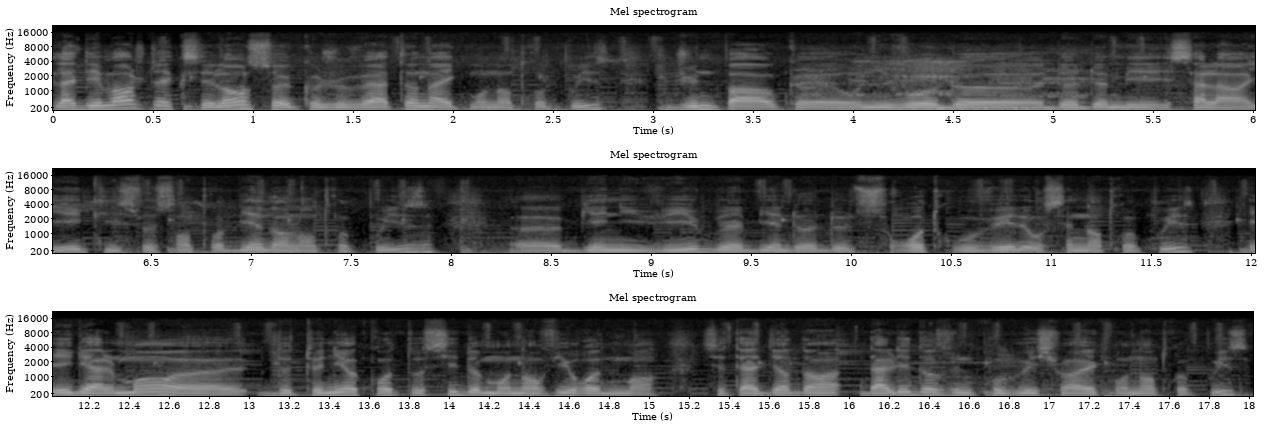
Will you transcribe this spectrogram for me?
la démarche d'excellence que je veux atteindre avec mon entreprise, d'une part au niveau de, mes salariés qui se sentent bien dans l'entreprise, euh, bien y vivre, bien de, se retrouver au sein de l'entreprise, et également euh, de tenir compte aussi de mon environnement, c'est-à-dire d'aller dans une progression avec mon entreprise.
